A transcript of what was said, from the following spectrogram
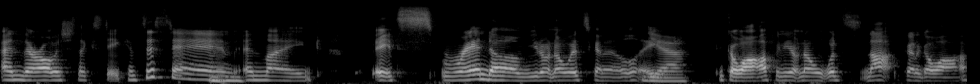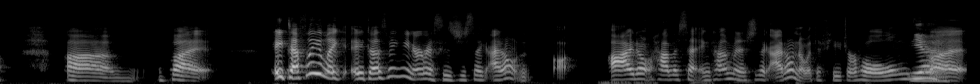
and they're always just like stay consistent Mhm. and like it's random you don't know what's gonna like Yeah. go off and you don't know what's not gonna go off um but it definitely like it does make me nervous it's just like i don't i don't have a set income and it's just like i don't know what the future holds Yeah. but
